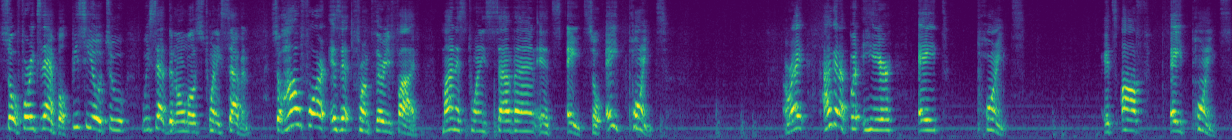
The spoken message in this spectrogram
So for example, PCO2, we said the normal is 27. So how far is it from 35? Minus 27, it's 8. So 8 points. Alright, I'm going to put here 8 points. It's off 8 points.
